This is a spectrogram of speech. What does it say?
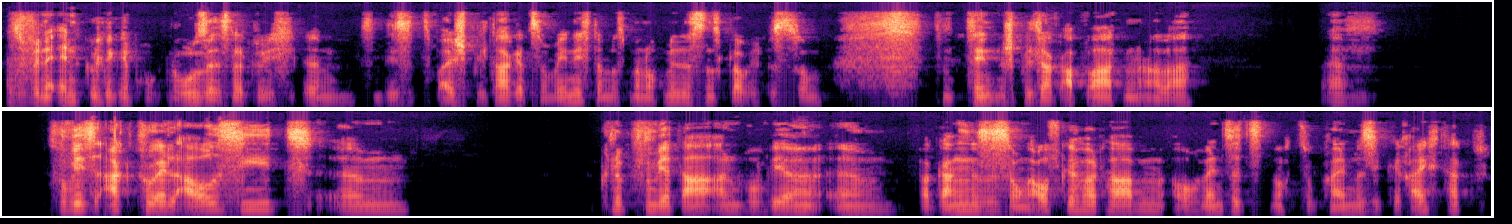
Also für eine endgültige Prognose ist natürlich, ähm, sind diese zwei Spieltage zu wenig. Da muss man noch mindestens, glaube ich, bis zum, zum zehnten Spieltag abwarten. Aber ähm, so wie es aktuell aussieht, ähm, knüpfen wir da an, wo wir ähm, vergangene Saison aufgehört haben, auch wenn es jetzt noch zu keinem Sieg gereicht hat.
